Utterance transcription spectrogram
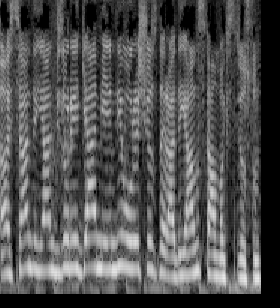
Ay sen de yani biz oraya gelmeyelim diye uğraşıyorsun herhalde. Yalnız kalmak istiyorsun.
